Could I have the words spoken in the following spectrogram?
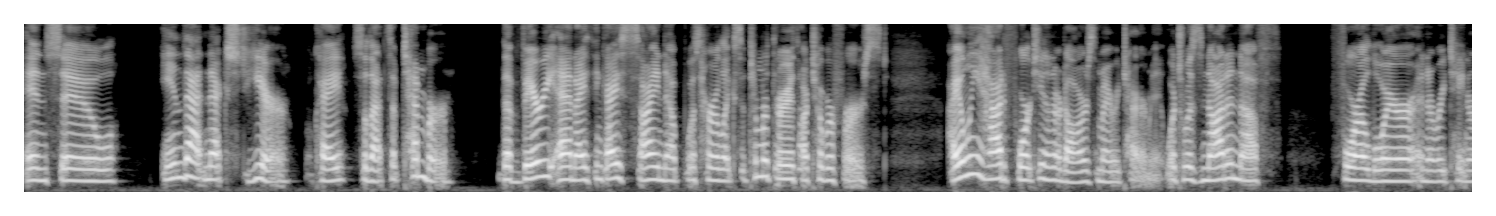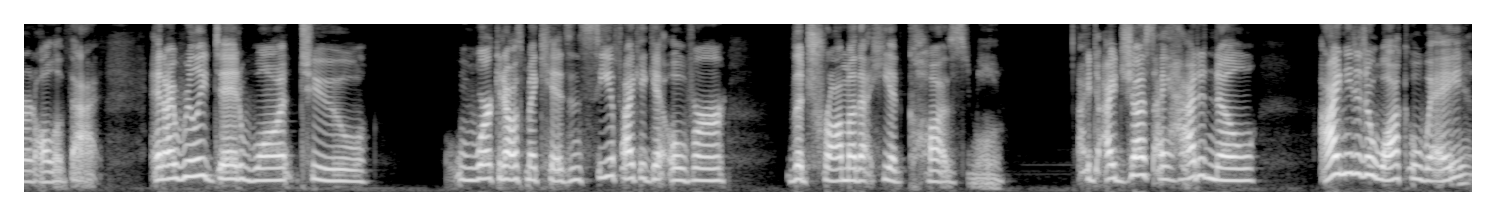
And so in that next year, okay, so that's September, the very end, I think I signed up with her like September 30th, October 1st. I only had $1,400 in my retirement, which was not enough for a lawyer and a retainer and all of that. And I really did want to work it out with my kids and see if I could get over the trauma that he had caused me. I, I just, I had to know I needed to walk away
